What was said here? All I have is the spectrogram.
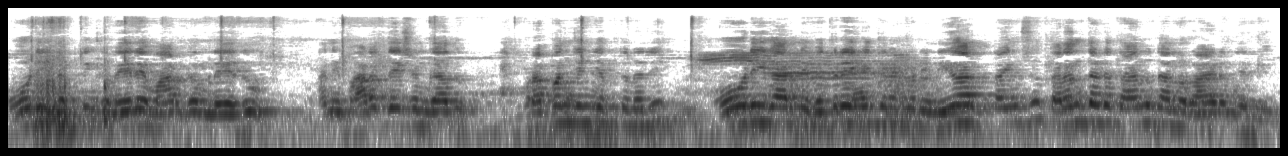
మోడీ తప్ప ఇంకా వేరే మార్గం లేదు. అని భారతదేశం కాదు ప్రపంచం చెప్తున్నది. మోడీ గారిని వ్యతిరేకించినటువంటి న్యూయార్క్ టైమ్స్ తనంతట తాను దానిలో రాయడం జరిగింది.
